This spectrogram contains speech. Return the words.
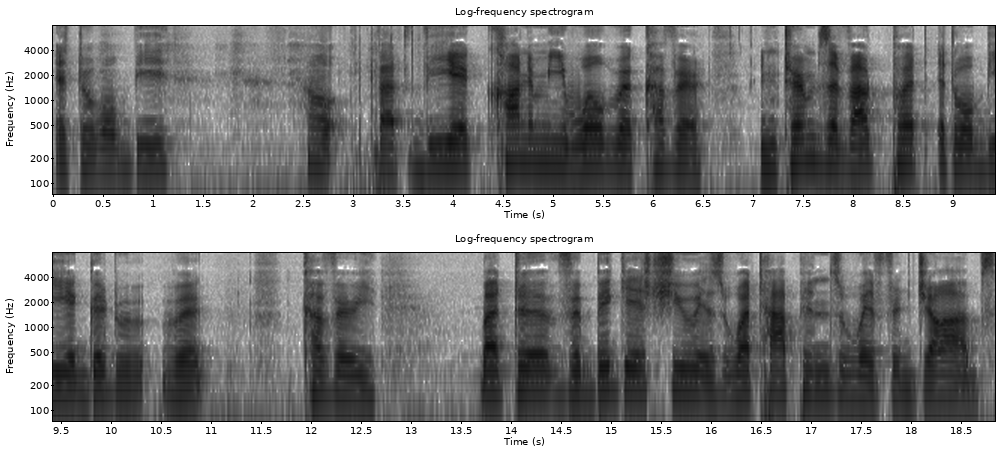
It will be oh, that the economy will recover. In terms of output, it will be a good re- recovery. But uh, the big issue is what happens with jobs.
